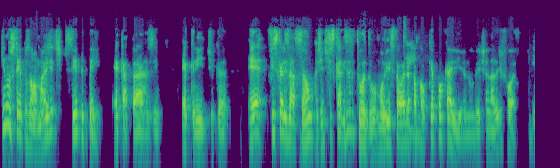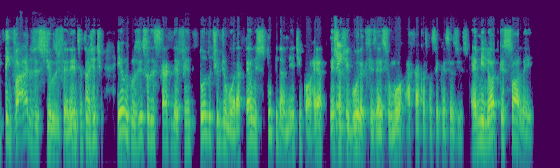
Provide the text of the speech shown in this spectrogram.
que nos tempos normais a gente sempre tem. É catarse, é crítica, é fiscalização, a gente fiscaliza tudo. O humorista olha para qualquer porcaria, não deixa nada de fora. E tem vários estilos diferentes, então a gente, eu inclusive sou desse cara que defende todo tipo de humor, até o estupidamente incorreto, deixa Sim. a figura que fizer esse humor arcar com as consequências disso. É melhor do que só a lei.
